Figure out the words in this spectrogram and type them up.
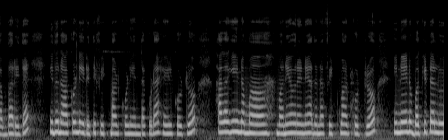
ರಬ್ಬರ್ ಇದೆ. ಇದನ್ನ ಹಾಕ್ಕೊಂಡು ಈ ರೀತಿ ಫಿಟ್ ಮಾಡ್ಕೊಳ್ಳಿ ಅಂತ ಕೂಡ ಹೇಳಿಕೊಟ್ರು. ಹಾಗಾಗಿ ನಮ್ಮ ಮನೆಯವರೇ ಅದನ್ನು ಫಿಟ್ ಮಾಡಿಕೊಟ್ರು. ಇನ್ನೇನು ಬಕೆಟಲ್ಲಿ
